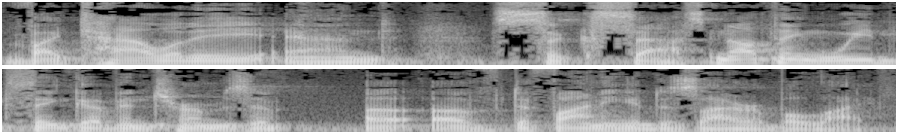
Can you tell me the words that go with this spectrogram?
vitality and success, nothing we'd think of in terms of, uh, of defining a desirable life.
